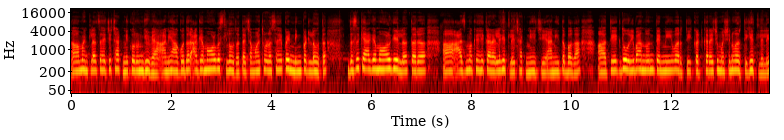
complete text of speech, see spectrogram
म्हटलं म्हटलंच ह्याची छाटणी करून घेऊया. आणि अगोदर आग्यामावळ बसलं होतं. त्याच्यामुळे थोडंसं हे पेंडिंग पडलं होतं. जसं की आग्यामावळ गेलं तर आज मग हे करायला घेतले छाटणी ह्याची. आणि इथं बघा ती एक दोरी बांधून त्यांनी वरती कट करायची मशीन वरती घेतलेली.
